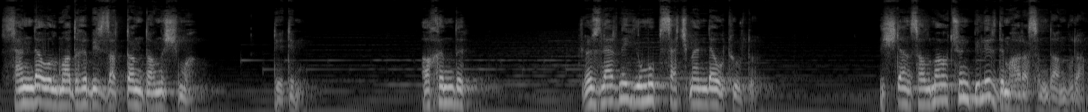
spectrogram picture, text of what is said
Səndə olmadığı bir zaddan danışma, dedim. Axındı. Gözlərini yumub səkməndə oturdu. İşdən salmaq üçün bilirdim harasından vuram.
